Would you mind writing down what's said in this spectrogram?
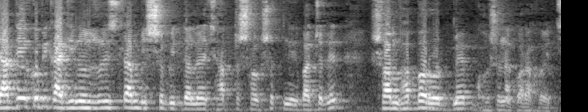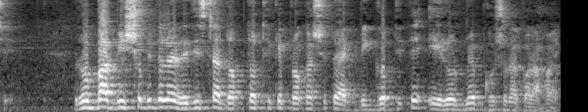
জাতীয় কবি কাজী নজরুল ইসলাম বিশ্ববিদ্যালয়ের ছাত্র সংসদ নির্বাচনের সম্ভাব্য রোডম্যাপ ঘোষণা করা হয়েছে। রোববার বিশ্ববিদ্যালয়ের রেজিস্ট্রার দপ্তর থেকে প্রকাশিত এক বিজ্ঞপ্তিতে এই রোডম্যাপ ঘোষণা করা হয়।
